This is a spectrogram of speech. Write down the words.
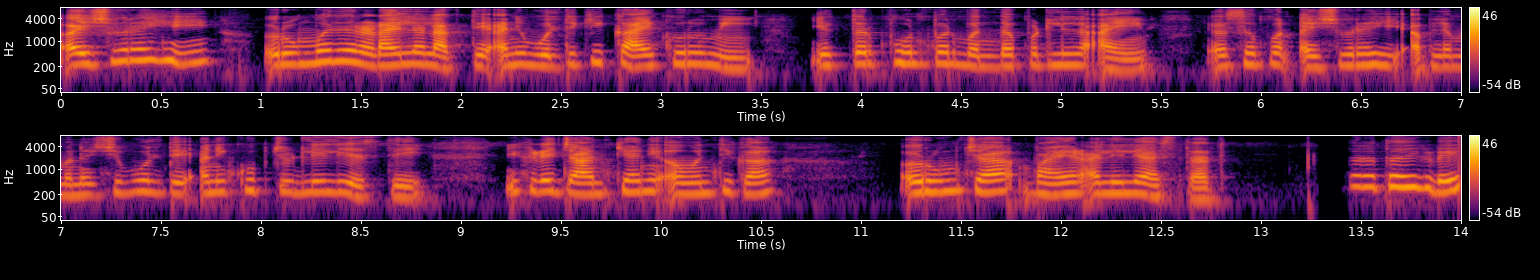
ऐश्वर्या ही रूममध्ये रडायला लागते आणि बोलते की काय करू मी? एकतर फोन पण बंद पडलेला आहे. असं पण ऐश्वर्या ही आपल्या मनाशी बोलते आणि खूप चिडलेली असते. इकडे जानकी आणि अवंतिका रूमच्या बाहेर आलेल्या असतात. तर आता इकडे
